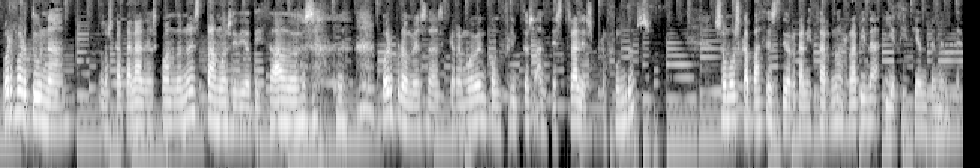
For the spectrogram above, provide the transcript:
Por fortuna, los catalanes, cuando no estamos idiotizados por promesas que remueven conflictos ancestrales profundos, somos capaces de organizarnos rápida y eficientemente.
